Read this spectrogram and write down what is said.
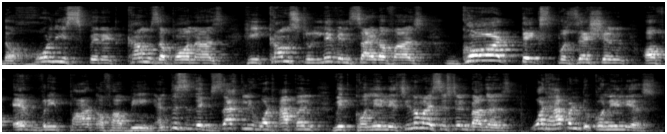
The Holy Spirit comes upon us. He comes to live inside of us. God takes possession of every part of our being. And this is exactly what happened with Cornelius. You know, my sister and brothers, what happened to Cornelius?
